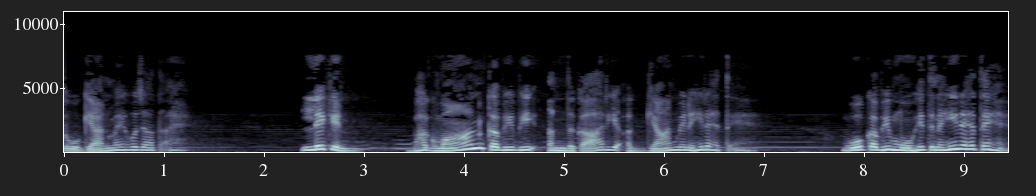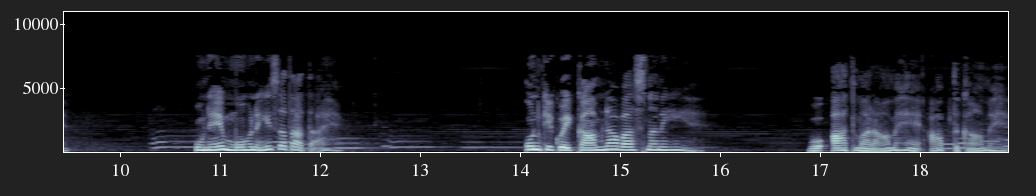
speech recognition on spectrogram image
तो वो ज्ञानमय हो जाता है। लेकिन भगवान कभी भी अंधकार या अज्ञान में नहीं रहते हैं। वो कभी मोहित नहीं रहते हैं। उन्हें मोह नहीं सताता है। उनकी कोई कामना वासना नहीं है। वो आत्माराम है आप्त काम है।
